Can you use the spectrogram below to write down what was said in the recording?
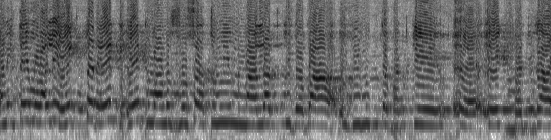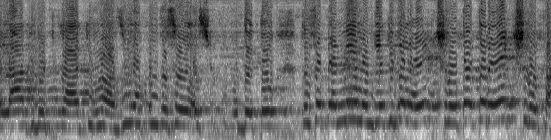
आणि ते म्हणाले एक तर एक एक माणूस जसा तुम्ही म्हणालात की बाबा विमुक्त भटके एक भटका लाख भटका किंवा अजून आपण जसं देतो तसं त्यांनी म्हटलं की त्याला एक श्रोता तर एक श्रोता.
